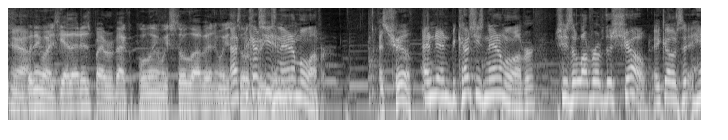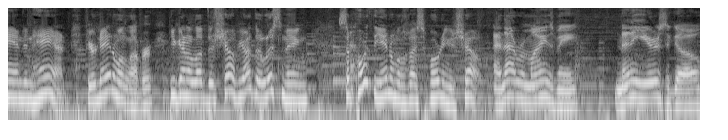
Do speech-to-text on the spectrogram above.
Yeah. But anyways, yeah, that is by Rebecca Pooley, and we still love it, and we That's still because she's an animal lover. That's true. And, and because she's an animal lover, she's a lover of this show. It goes hand in hand. If you're an animal lover, you're going to love this show. If you're out there listening, support the animals by supporting the show. And that reminds me, many years ago,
